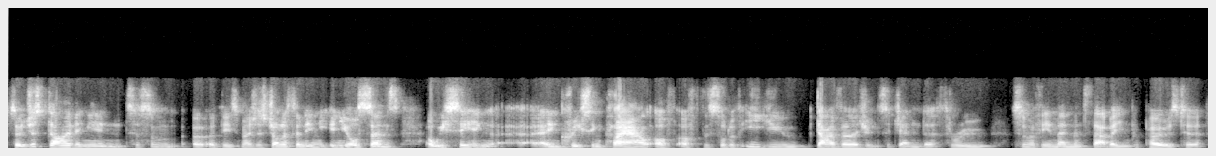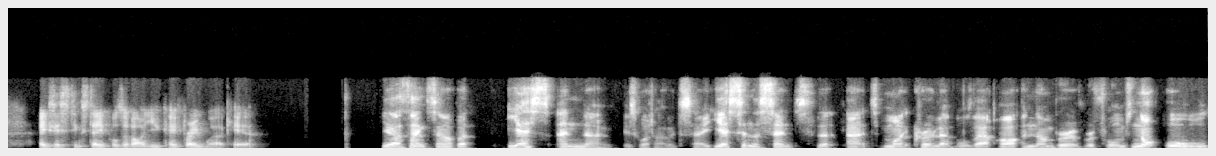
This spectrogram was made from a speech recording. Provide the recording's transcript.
So just diving into some uh, of these measures, Jonathan, in, in your sense, are we seeing an increasing play out of, of the sort of EU divergence agenda through some of the amendments that are being proposed to existing staples of our UK framework here? Yeah, thanks, Albert. Yes and no is what I would say. Yes, in the sense that at micro level, there are a number of reforms, not all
